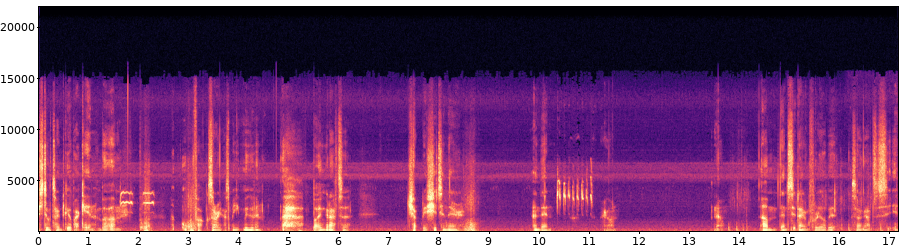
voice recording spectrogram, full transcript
There's still time to go back in, but um, oh fuck, sorry, that's me moving. but I'm gonna have to chuck this shit in there, and then, hang on, no, um, then sit down for a little bit. So I'm gonna have to sit in.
